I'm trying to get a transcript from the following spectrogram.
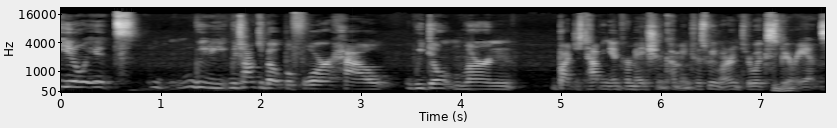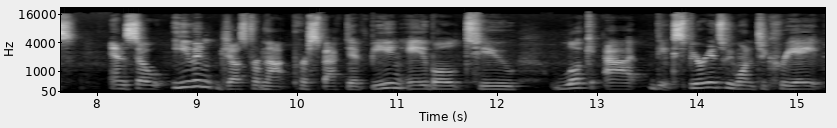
you know, it's we we talked about before how we don't learn by just having information coming to us. We learn through mm-hmm. experience. And so, even just from that perspective, being able to look at the experience we wanted to create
